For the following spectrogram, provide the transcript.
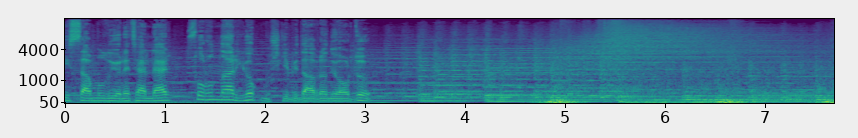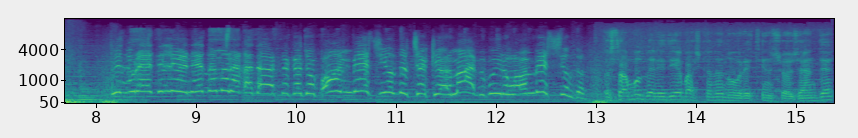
İstanbul'u yönetenler sorunlar yokmuş gibi davranıyordu. Biz bu rezilliği ne zamana kadar çekecek? 15 yıldır çekiyorum abi buyurun 15 yıldır. İstanbul Belediye Başkanı Nurettin Sözen de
